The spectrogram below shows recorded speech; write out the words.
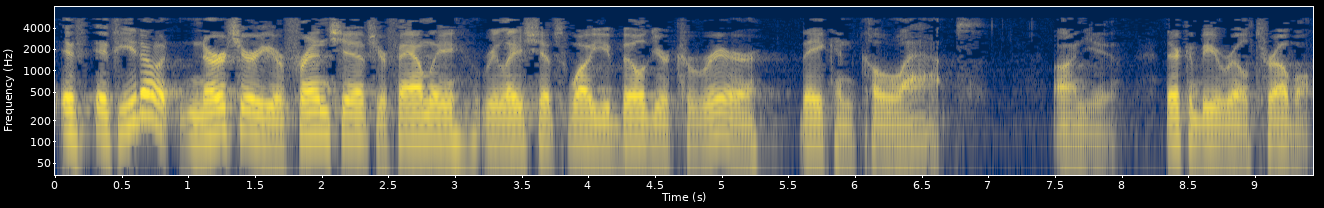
if, if you don't nurture your friendships, your family relationships while you build your career, they can collapse on you. There can be real trouble.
